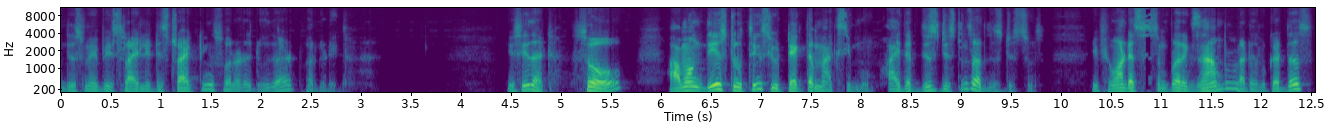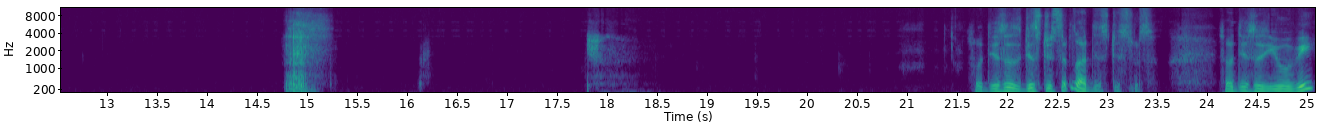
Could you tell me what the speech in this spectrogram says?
This may be slightly distracting. So let us do that. Forget it. You see that? So among these two things, you take the maximum, either this distance or this distance. If you want a simpler example, let us look at this. So this is this distance or this distance. So this is UV,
